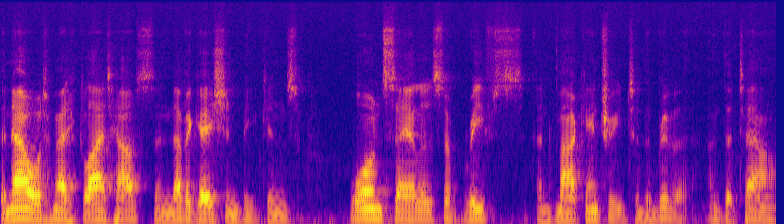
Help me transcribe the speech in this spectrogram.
the now automatic lighthouse and navigation beacons warn sailors of reefs and mark entry to the river and the town.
